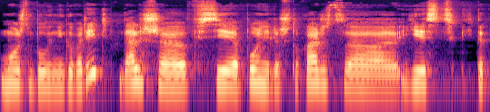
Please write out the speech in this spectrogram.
можно было не говорить. Дальше все поняли, что, кажется, есть какие-то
